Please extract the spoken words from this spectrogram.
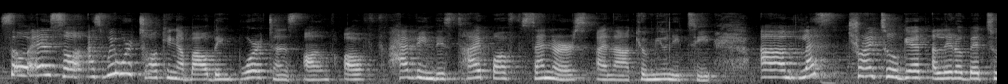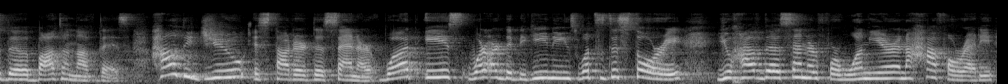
So, Enzo, as we were talking about the importance of, of having this type of centers in a community, um, let's try to get a little bit to the bottom of this. How did you start the center? What is, what are the beginnings? What's the story? You have the center for one year and a half already.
